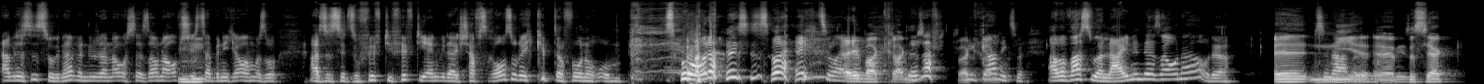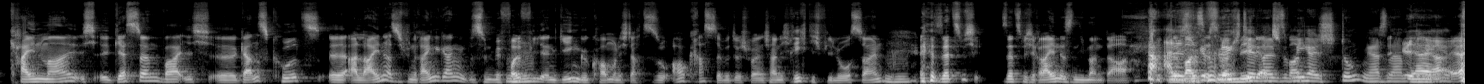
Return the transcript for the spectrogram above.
aber das ist so, ne? Wenn du dann aus der Sauna aufstehst, Mhm. da bin ich auch immer so, also es ist jetzt so 50-50, entweder ich schaff's raus oder ich kipp davor noch um. So, oder? Das ist so echt so, Alter. Ey, war krank. da schafft war geht gar krank. nichts mehr. Aber warst du allein in der Sauna, oder? Äh, nee, äh, bisher kein Mal. Ich, äh, gestern war ich äh, ganz kurz äh, alleine, also ich bin reingegangen, es sind mir voll Mhm. viele entgegengekommen und ich dachte so, oh krass, da wird wahrscheinlich richtig viel los sein. Mhm. setz, mich, setz mich rein, ist niemand da. Alles war geflüchtet, weil du so mega gestunken hast. Nach Ja, ja, ja.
